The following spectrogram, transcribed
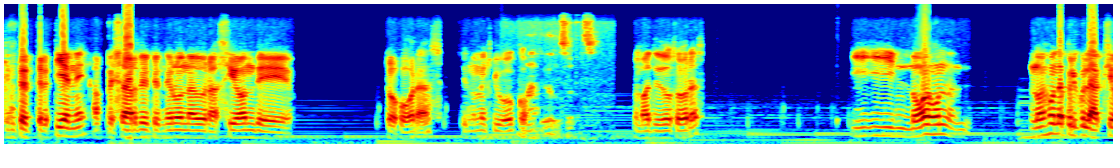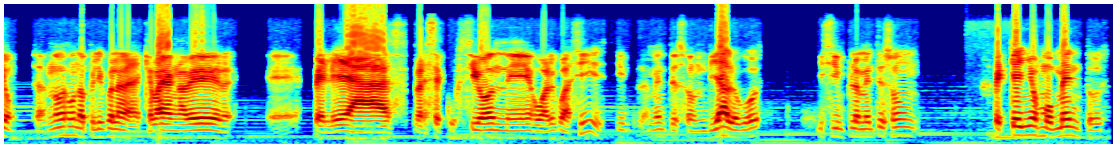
que te entretiene, a pesar de tener una duración de dos horas, si no me equivoco. Más de dos horas. Más de dos horas. Y no es una, no es una película de acción, o sea, no es una película que vayan a ver eh, peleas, persecuciones o algo así, simplemente son diálogos y simplemente son pequeños momentos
